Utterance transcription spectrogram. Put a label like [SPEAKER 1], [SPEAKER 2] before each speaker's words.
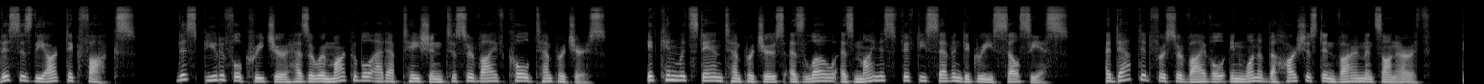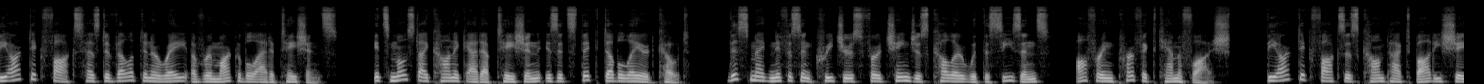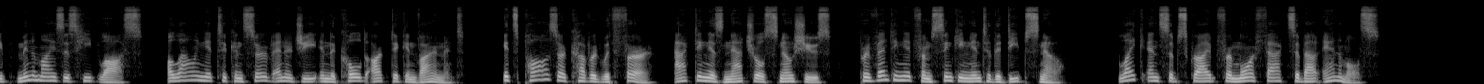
[SPEAKER 1] This is the Arctic fox. This beautiful creature has a remarkable adaptation to survive cold temperatures. It can withstand temperatures as low as minus 57 degrees Celsius. Adapted for survival in one of the harshest environments on Earth, the Arctic fox has developed an array of remarkable adaptations. Its most iconic adaptation is its thick double-layered coat. This magnificent creature's fur changes color with the seasons, offering perfect camouflage. The Arctic fox's compact body shape minimizes heat loss, allowing it to conserve energy in the cold Arctic environment. Its paws are covered with fur, acting as natural snowshoes, preventing it from sinking into the deep snow. Like and subscribe for more facts about animals.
